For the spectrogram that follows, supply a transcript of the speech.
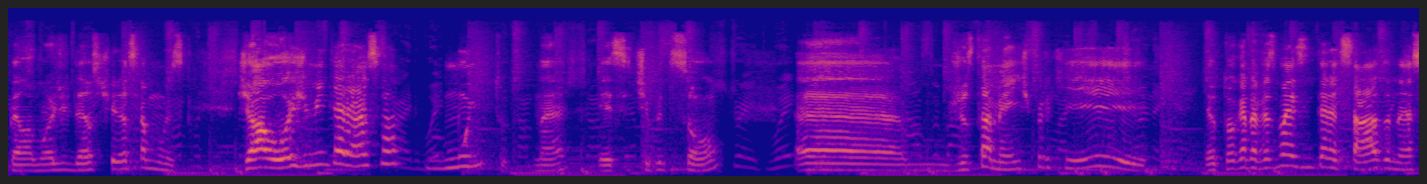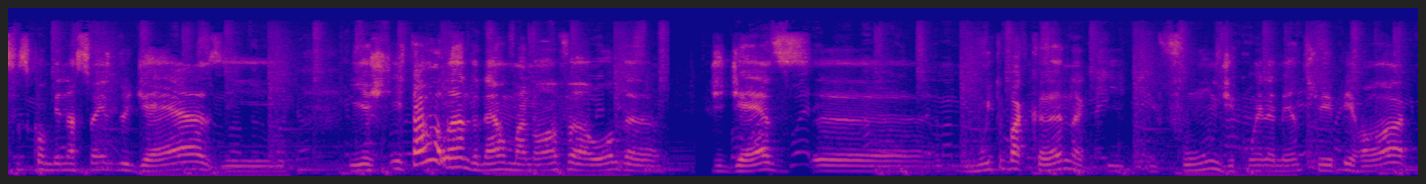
Pelo amor de Deus, tira essa música. Já hoje me interessa muito, né? Esse tipo de som. É, justamente porque eu tô cada vez mais interessado nessas combinações do jazz e, e, tá rolando, né? Uma nova onda de jazz uh, muito bacana que, que, funde com elementos de hip hop.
